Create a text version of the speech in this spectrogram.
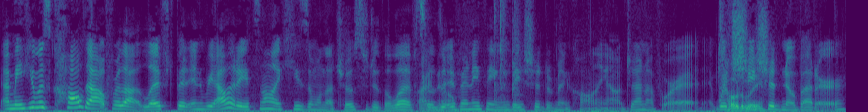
I mean, he was called out for that lift, but in reality, it's not like he's the one that chose to do the lift. So, if anything, they should have been calling out Jenna for it, which Totally. she should know better.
